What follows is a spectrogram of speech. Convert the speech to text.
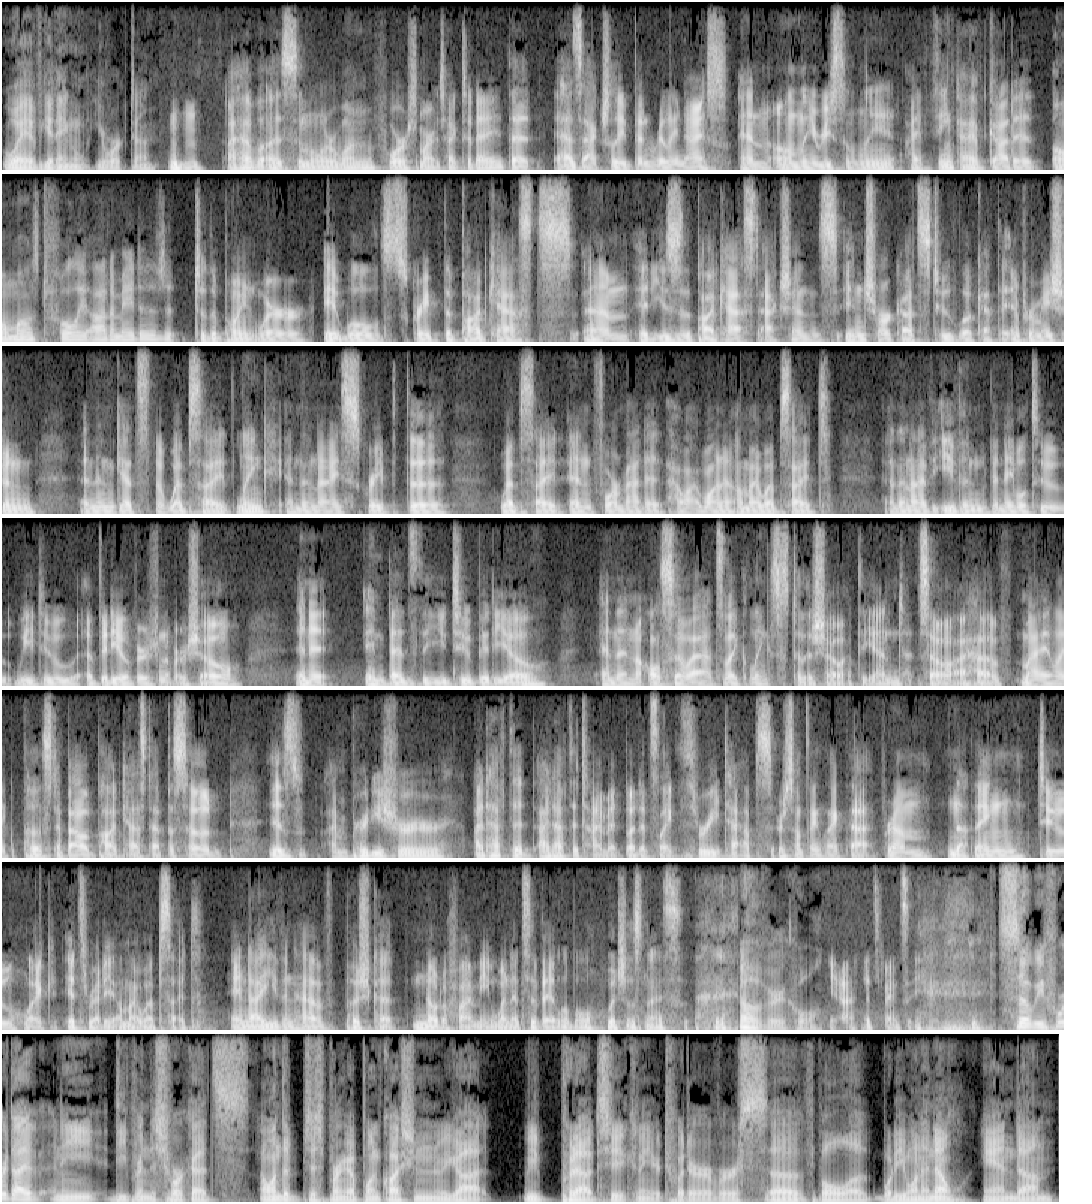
way of getting your work done. Mm-hmm. I have a similar one for Smart Tech today that has actually been really nice. And only recently, I think I've got it almost fully automated to the point where it will scrape the podcasts. Um, it uses the podcast actions in shortcuts to look at the information and then gets the website link. And then I scrape the website and format it how I want it on my website. And then I've even been able to, we do a video version of our show and it embeds the YouTube video and then also adds like links to the show at the end. So I have my like post about podcast episode is I'm pretty sure I'd have to I'd have to time it, but it's like three taps or something like that from nothing to like it's ready on my website. And I even have Pushcut notify me when it's available, which is nice. oh, very cool. Yeah, it's fancy. so before we dive any deeper into the shortcuts, I wanted to just bring up one question we got we put out to kind of your Twitter verse of people, uh, what do you want to know? And um,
